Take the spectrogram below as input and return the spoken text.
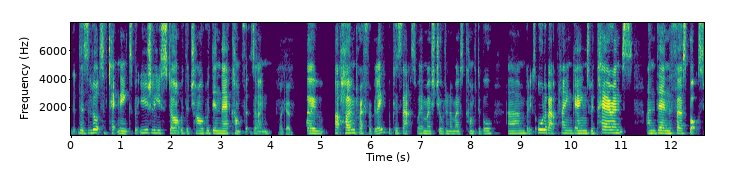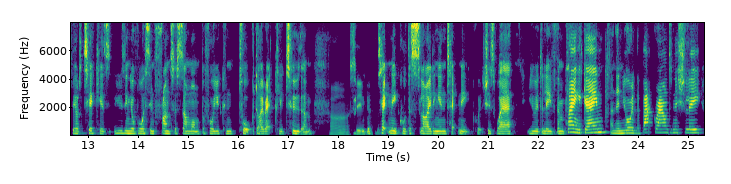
there's lots of techniques, but usually you start with the child within their comfort zone. Okay. So at home, preferably, because that's where most children are most comfortable. Um, but it's all about playing games with parents. And then the first box to be able to tick is using your voice in front of someone before you can talk directly to them. Ah, I see. The technique called the sliding in technique, which is where you would leave them playing a game and then you're in the background initially.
